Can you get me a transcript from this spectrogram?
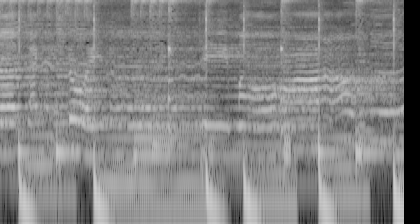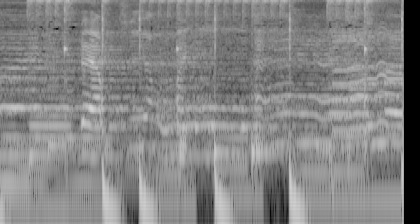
cánh đôi lời thì màu áo cưới đẹp riêng mình em ơi.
